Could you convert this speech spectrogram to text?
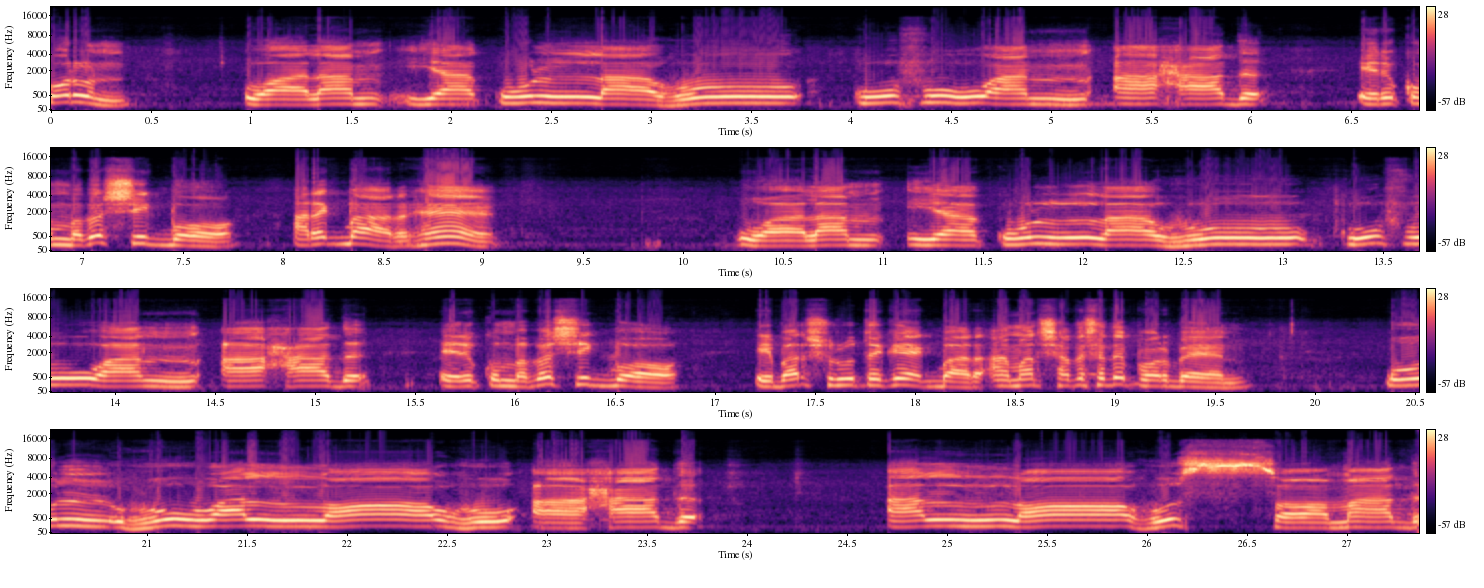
পড়ুন, ওয়ালাম ইয়াকুল্লাহু কুফুয়ান আহাদ। এরকমভাবে শিখব। আরেকবার হ্যাঁ। ওয়ালাম ইয়াকুল্লাহু কুফুয়ান আহাদ। এরকমভাবে শিখব। এবার শুরু থেকে একবার, আমার সাথে সাথে পড়বেন। উল হুয়াল্লাহু আহাদ। আল্লাহুস সমাদ।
